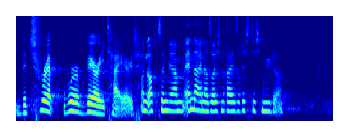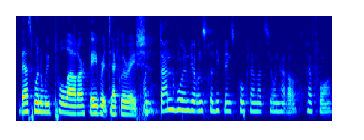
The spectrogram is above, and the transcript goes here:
the trip, we're very tired. Und oft sind wir am Ende einer solchen Reise richtig müde. That's when we pull out our favorite declaration Und dann holen wir unsere Lieblingsproklamation herauf, hervor.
